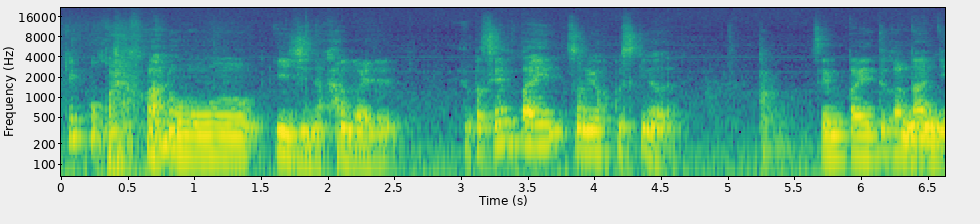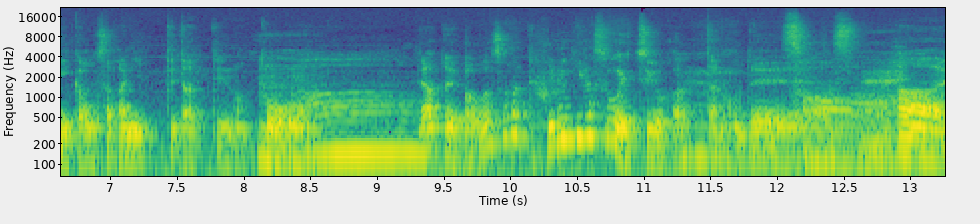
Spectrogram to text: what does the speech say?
結構これはあのイージーな考えでやっぱ先輩その洋服好きな先輩とか何人か大阪に行ってたっていうのと、うん。あであとやっぱ大阪って古着がすごい強かったので、そうですね。は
